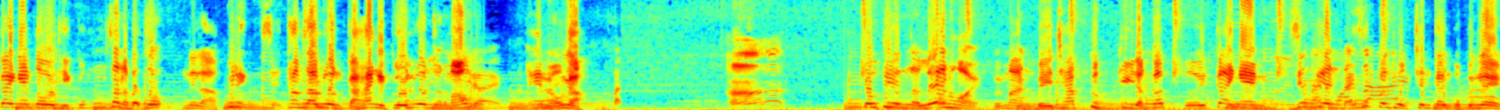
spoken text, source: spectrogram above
Các anh em tôi thì cũng rất là bận rộn Nên là quyết định sẽ tham gia luôn cả hai ngày cưới luôn cho nó máu. Anh em hiểu không nhỉ? Đầu tiên là lễ ăn hỏi với màn bề cháp cực kỳ đẳng cấp với các anh em diễn viên đã rất quen thuộc trên kênh của Pinh Lê.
